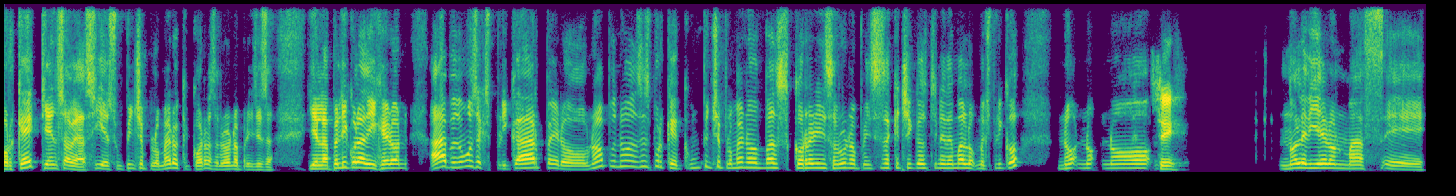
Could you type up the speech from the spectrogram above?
¿por qué? ¿Quién sabe? Así es un pinche plomero que corre a salvar a una princesa. Y en la película dijeron, ah, pues vamos a explicar, pero no, pues no, es porque un pinche plomero vas a correr y salvar a una princesa, ¿qué chicos tiene de malo? ¿Me explico? No, no, no, Sí. no le dieron más eh,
